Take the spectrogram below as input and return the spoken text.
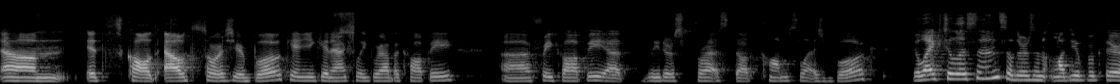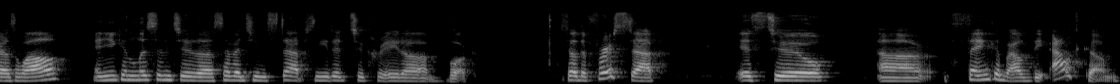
Um, it's called outsource your book and you can actually grab a copy uh, free copy at leaderspress.com slash book you like to listen, so there's an audiobook there as well. And you can listen to the 17 steps needed to create a book. So the first step is to uh, think about the outcome,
